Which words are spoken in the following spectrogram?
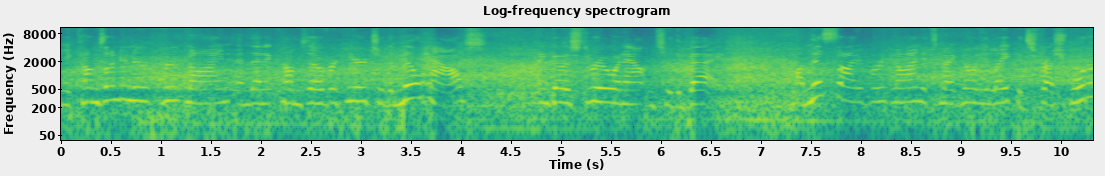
and it comes under Route 9 and then it comes over here to the mill house and goes through and out into the bay. On this side of Route 9 it's Magnolia Lake, it's fresh water.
